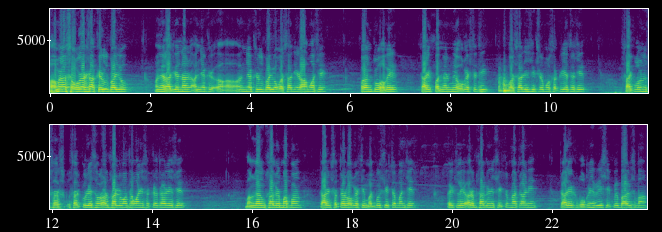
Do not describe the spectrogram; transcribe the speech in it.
હમણાં સૌરાષ્ટ્રના ખેડૂત ભાઈઓ અને રાજ્યના અન્ય અન્ય ખેડૂત ભાઈઓ વરસાદની રાહમાં છે. પરંતુ હવે તારીખ પંદરમી ઓગસ્ટથી વરસાદી સિસ્ટમો સક્રિય થશે. સાયક્લોનિક સર- સર્ક્યુલેશન અરબસાગરમાં થવાની શક્યતા રહે છે. બંગાળ ઉપસાગરમાં પણ તારીખ સત્તર ઓગસ્ટથી મજબૂત સિસ્ટમ બનશે. એટલે અરબસાગરની સિસ્ટમના કારણે તારીખ ઓગણીસ વીસ એકવીસ બાવીસમાં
